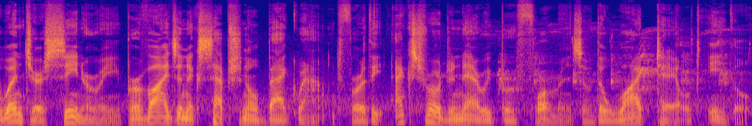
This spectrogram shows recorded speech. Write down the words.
winter scenery provides an exceptional background for the extraordinary performance of the white-tailed eagle.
